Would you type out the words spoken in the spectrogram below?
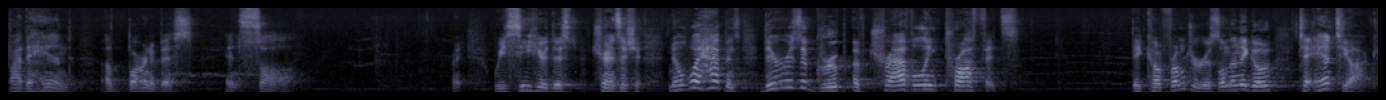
by the hand of Barnabas and Saul. Right? We see here this transition. Now, what happens? There is a group of traveling prophets. They come from Jerusalem and they go to Antioch.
